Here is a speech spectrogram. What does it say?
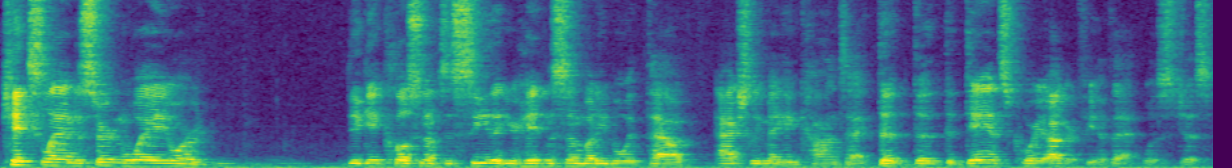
kicks land a certain way or they get close enough to see that you're hitting somebody but without actually making contact. The the, the dance choreography of that was just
